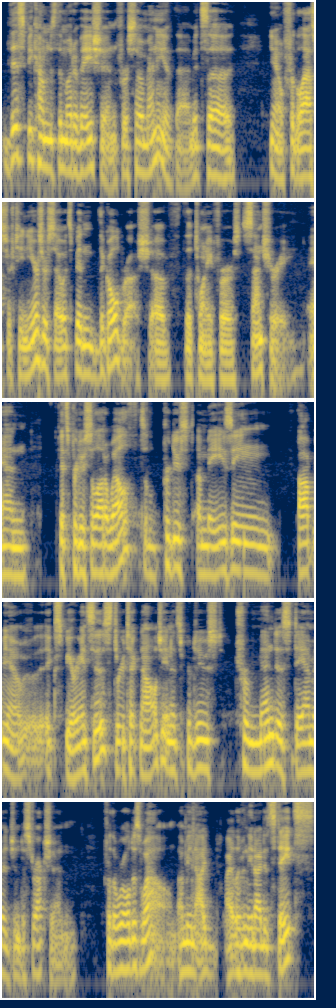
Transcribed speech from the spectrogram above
This becomes the motivation for so many of them. It's a, you know, for the last 15 years or so, it's been the gold rush of the 21st century. And it's produced a lot of wealth. It's produced amazing, you know, experiences through technology, and it's produced tremendous damage and destruction for the world as well. I mean, I I live in the United States.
